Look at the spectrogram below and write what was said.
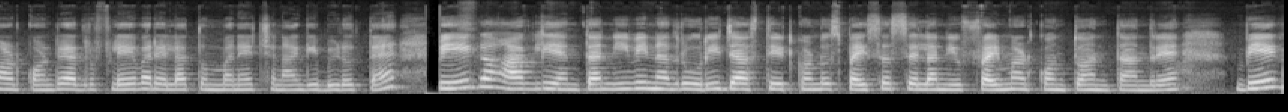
ಮಾಡಿಕೊಂಡ್ರೆ ಅದ್ರ ಫ್ಲೇವರ್ ಎಲ್ಲ ತುಂಬಾ ಚೆನ್ನಾಗಿ ಬಿಡುತ್ತೆ. ಬೇಗ ಆಗಲಿ ಅಂತ ನೀವೇನಾದರೂ ಉರಿ ಜಾಸ್ತಿ ಇಟ್ಕೊಂಡು ಸ್ಪೈಸಸ್ ಎಲ್ಲ ನೀವು ಫ್ರೈ ಮಾಡ್ಕೊತು ಅಂತ ಅಂದರೆ ಬೇಗ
